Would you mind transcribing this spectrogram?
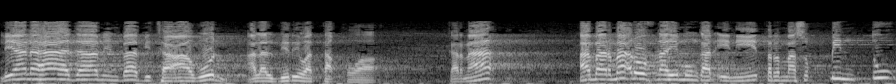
liana hadza min babi ta'awun 'alal birri wat taqwa. Karena amar ma'ruf nahi mungkar ini termasuk pintu.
